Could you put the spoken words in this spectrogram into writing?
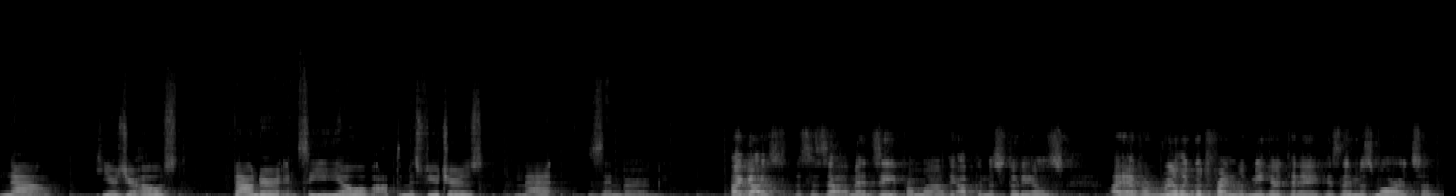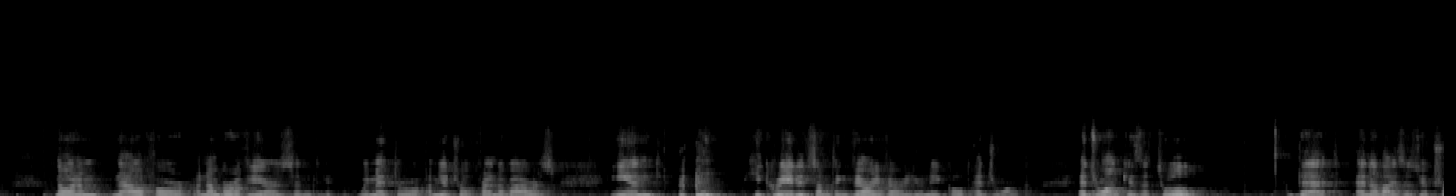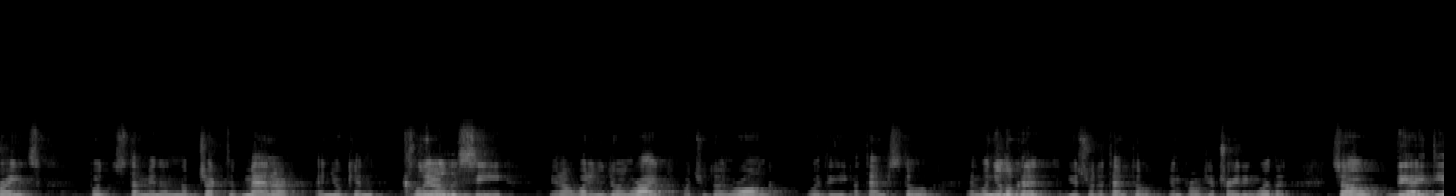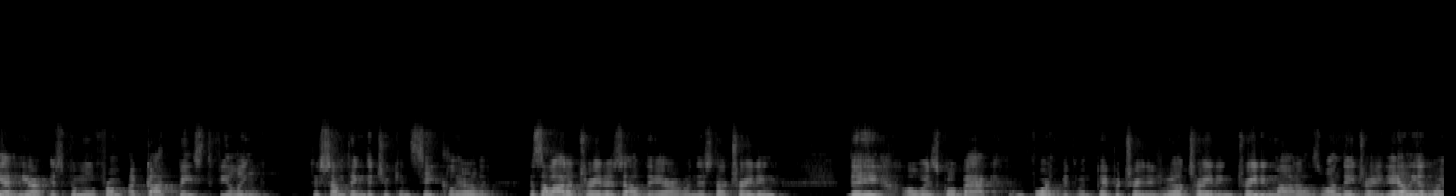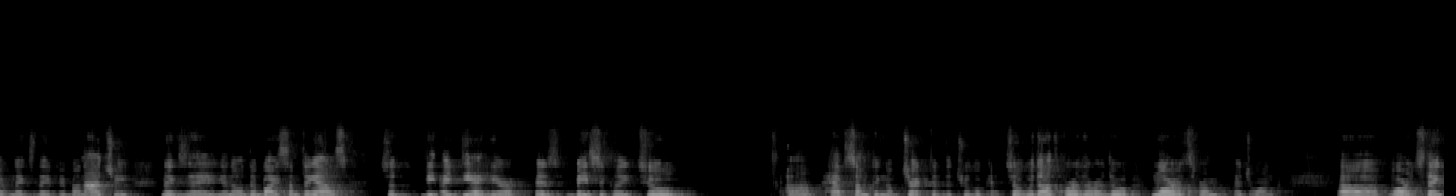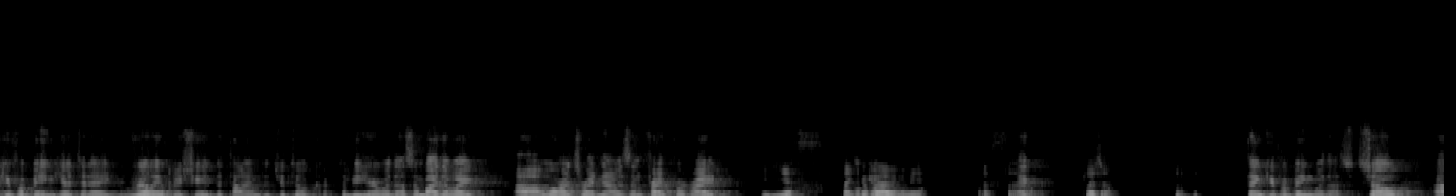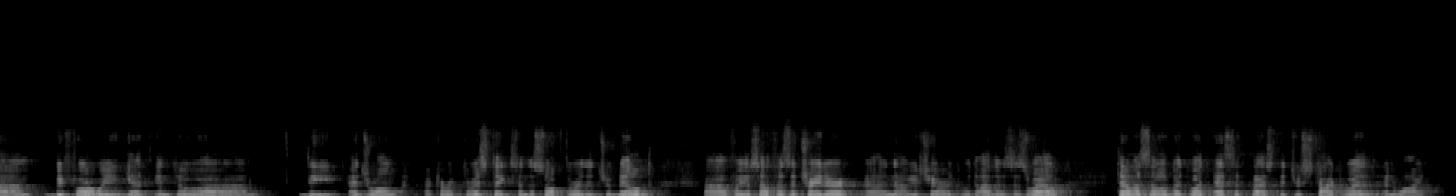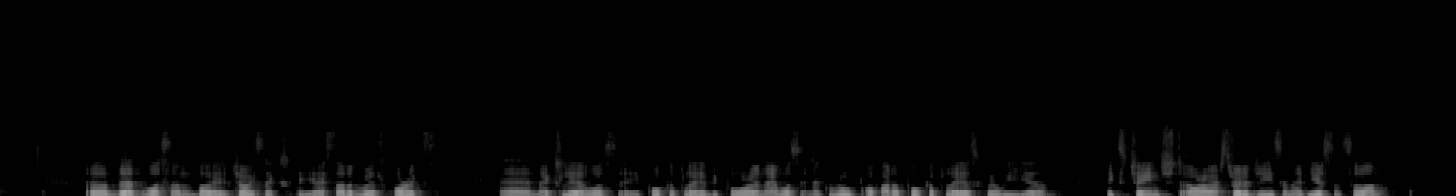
Now, here's your host, founder and CEO of Optimus Futures, Matt Zimberg. Hi, guys. This is uh, Matt Z from uh, the Optimus Studios. I have a really good friend with me here today. His name is Moritz. I've known him now for a number of years, and we met through a mutual friend of ours. And he created something very, very unique called Edgewonk. Edgewonk is a tool that analyzes your trades puts them in an objective manner and you can clearly see you know what are you doing right what you're doing wrong with the attempts to and when you look at it you should attempt to improve your trading with it. So the idea here is to move from a gut based feeling to something that you can see clearly. Because a lot of traders out there when they start trading they always go back and forth between paper trading, real trading, trading models, one day trade, Elliott wave, next day Fibonacci, next day, you know, they buy something else. So the idea here is basically to uh, have something objective that you look at. So without further ado, Moritz from Edgewonk. Uh, Moritz, thank you for being here today. Really appreciate the time that you took to be here with us. And by the way, uh, Moritz right now is in Frankfurt, right? Yes. Thank okay. you for having me. It's a pleasure. Thank you for being with us. So um, before we get into uh, the Edgewonk characteristics and the software that you built uh, for yourself as a trader, uh, now you share it with others as well. Tell us a little bit what asset class did you start with and why? Uh, that wasn't by choice actually. I started with Forex and actually I was a poker player before and I was in a group of other poker players where we uh, exchanged our strategies and ideas and so on.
